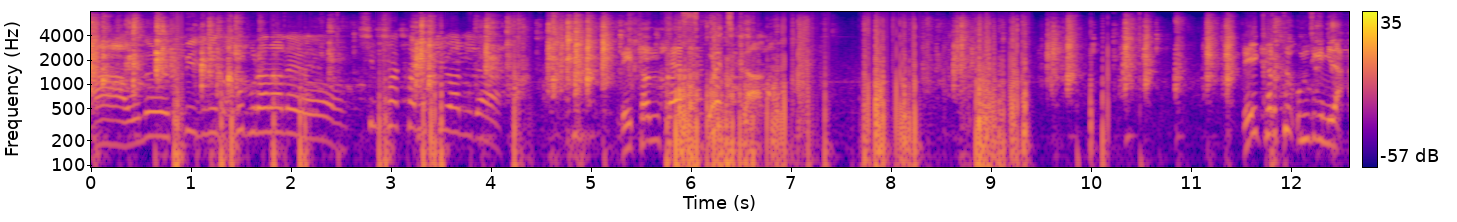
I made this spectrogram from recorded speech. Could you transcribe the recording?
아, 오늘 수비진이 너무 불안하네요. 침착함이 필요합니다. 리턴 패스 고레츠카. 레이카르트 움직입니다.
